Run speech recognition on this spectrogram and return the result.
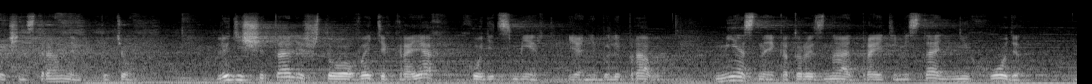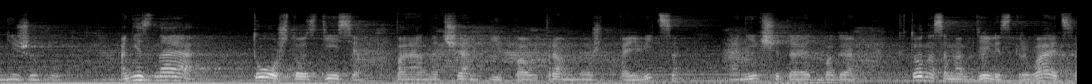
очень странным путем. Люди считали, что в этих краях ходит смерть, и они были правы. Местные, которые знают про эти места, не ходят, не живут. Они, зная то, что здесь по ночам и по утрам может появиться, они их считают богами. Кто на самом деле скрывается,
